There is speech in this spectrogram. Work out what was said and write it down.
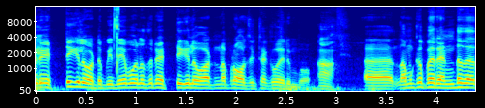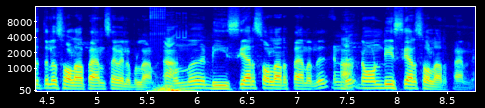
ഒരു എട്ട് കിലോ വാട്ട് ഇതേപോലത്തെ ഒരു എട്ട് കിലോ വാട്ടിന്റെ പ്രോജക്റ്റ് ഒക്കെ വരുമ്പോൾ നമുക്കിപ്പോ നമുക്കിപ്പോൾ രണ്ട് തരത്തിലുള്ള സോളാർ പാനൽസ് അവൈലബിൾ ആണ്. ഒന്ന് D C R solar panel രണ്ട് non D C R solar panel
